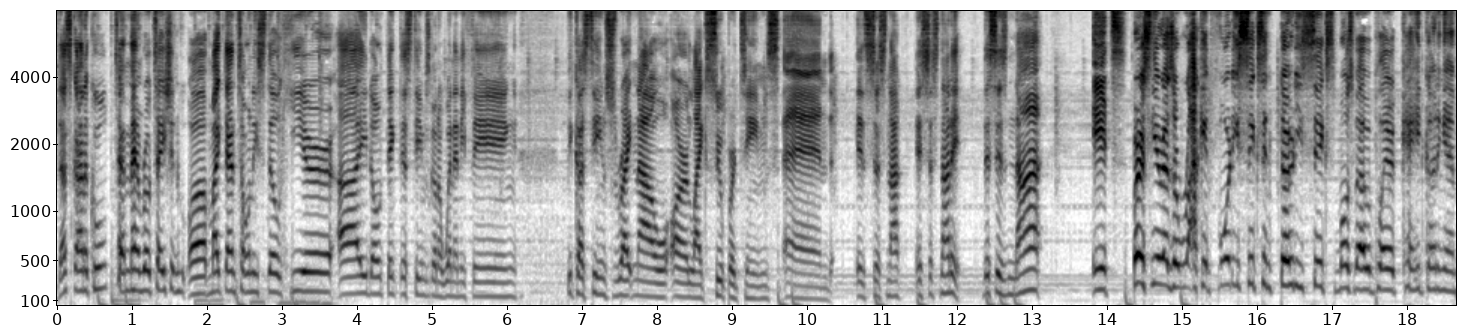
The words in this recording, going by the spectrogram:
that's kind of cool. 10 man rotation. Uh, Mike D'Antoni's still here. I don't think this team's gonna win anything because teams right now are like super teams and it's just not it's just not it this is not it. First year as a Rocket, 46 and 36. Most valuable player, Cade Cunningham.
